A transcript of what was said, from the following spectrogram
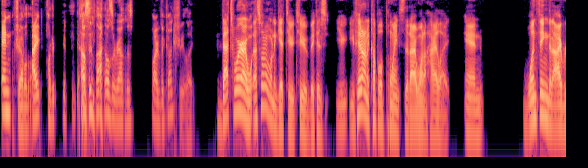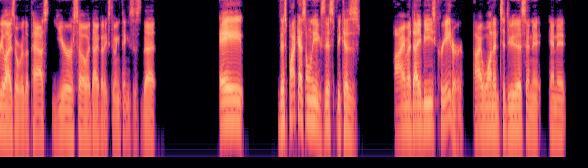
and I've traveled 150,000 miles around this part of the country. Like, that's where I that's what I want to get to too because you you've hit on a couple of points that I want to highlight. And one thing that I've realized over the past year or so at Diabetics Doing Things is that a this podcast only exists because I'm a diabetes creator. I wanted to do this, and it and it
